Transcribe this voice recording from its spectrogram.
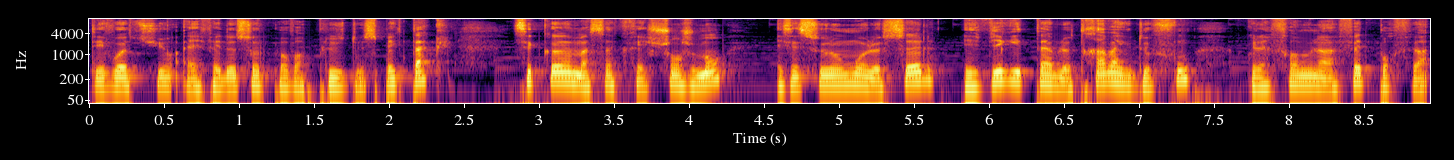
des voitures à effet de sol pour avoir plus de spectacle, c'est quand même un sacré changement et c'est selon moi le seul et véritable travail de fond que la Formule 1 a fait pour faire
